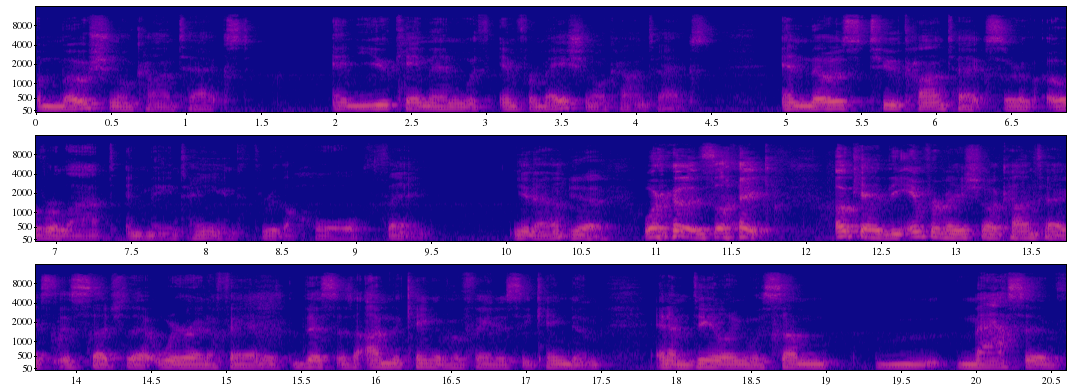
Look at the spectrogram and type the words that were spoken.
emotional context, and you came in with informational context, and those two contexts sort of overlapped and maintained through the whole thing, you know? Yeah. Where it was like, okay, the informational context is such that we're in a fan. This is I'm the king of a fantasy kingdom, and I'm dealing with some m- massive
